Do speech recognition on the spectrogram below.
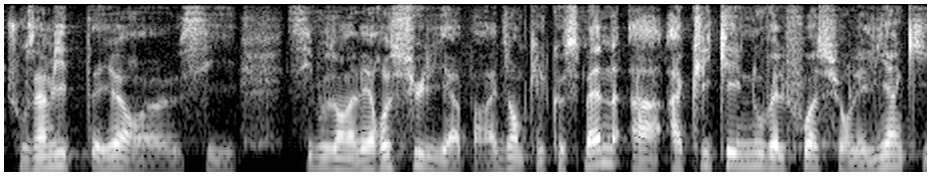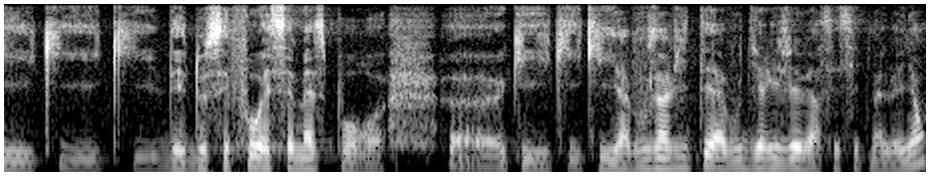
Je vous invite d'ailleurs, euh, si, vous en avez reçu il y a par exemple quelques semaines, à, cliquer une nouvelle fois sur les liens de ces faux SMS pour, qui, vous invité à vous diriger vers ces sites malveillants.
